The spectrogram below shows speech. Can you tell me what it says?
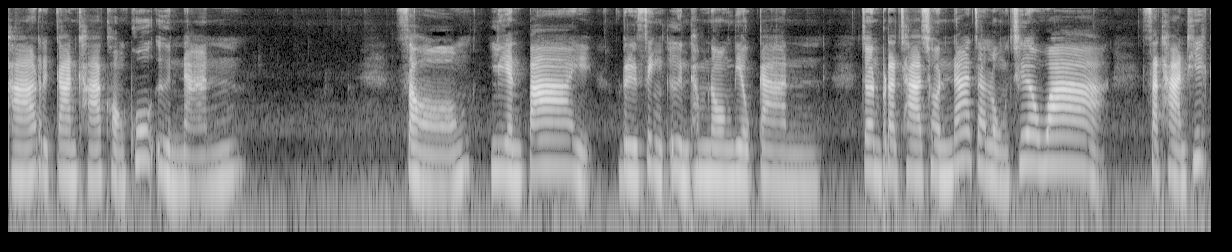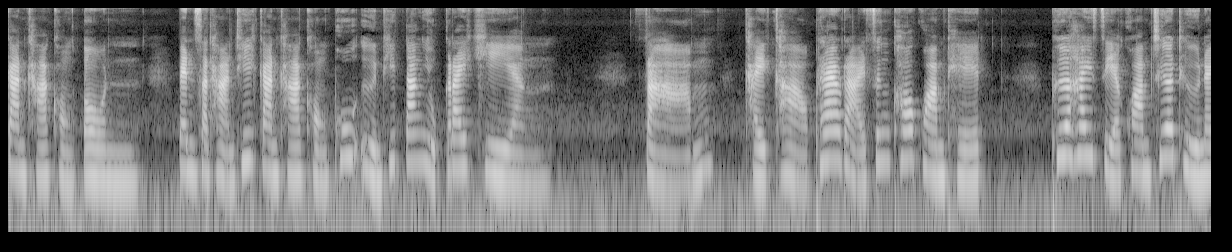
ค้าหรือการค้าของผู้อื่นนั้น 2. เลียนป้าย หรือสิ่งอื่นทำนองเดียวกัน จนประชาชนน่าจะหลงเชื่อว่า สถานที่การค้าของตน เป็นสถานที่การค้าของผู้อื่นที่ตั้งอยู่ใกล้เคียง 3. ไขข่าวแพร่หลายซึ่งข้อความเท็จ เพื่อให้เสียความเชื่อถือใน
